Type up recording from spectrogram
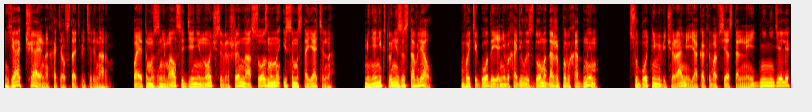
Я отчаянно хотел стать ветеринаром, поэтому занимался день и ночь совершенно осознанно и самостоятельно, меня никто не заставлял. В эти годы я не выходил из дома даже по выходным. Субботними вечерами я, как и во все остальные дни недели,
